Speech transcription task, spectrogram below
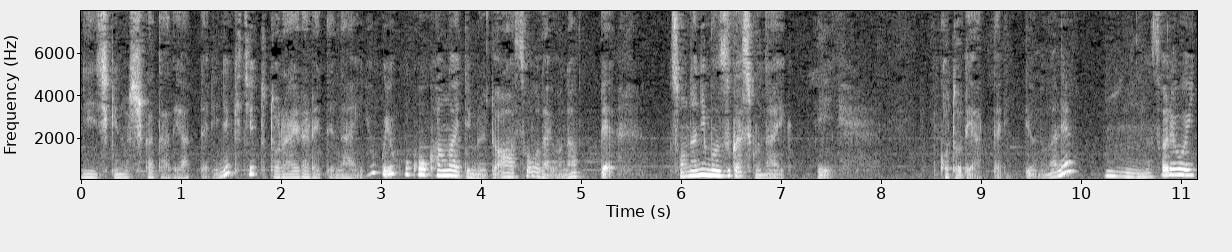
認識の仕方であったりねきちっと捉えられてないよくよくこう考えてみるとああそうだよなってそんなに難しくないことであったりっていうのがね、うん、それを一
